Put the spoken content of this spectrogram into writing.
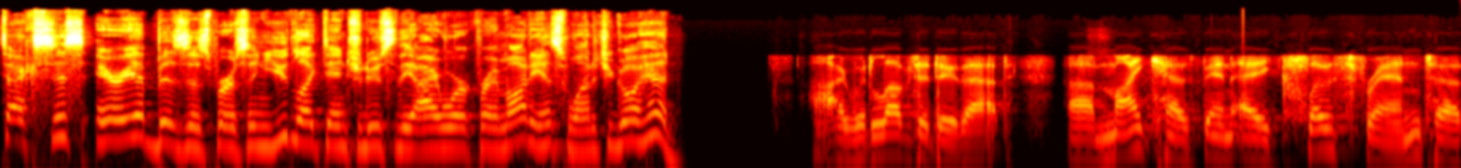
Texas area business person you'd like to introduce to the I Work for Him audience. Why don't you go ahead? I would love to do that. Uh, Mike has been a close friend uh,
